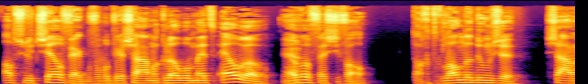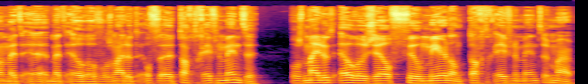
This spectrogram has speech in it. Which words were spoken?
Absoluut zelf werkt bijvoorbeeld weer samen global met Elro, Ja. Elro Festival. 80 landen doen ze samen met, eh, met Elro. Volgens mij doet, of eh, 80 evenementen. Volgens mij doet Elro zelf veel meer dan 80 evenementen, maar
